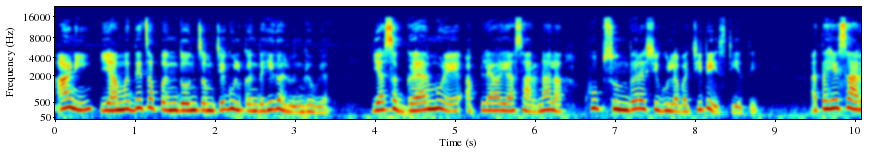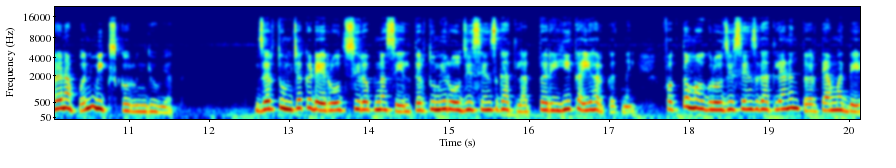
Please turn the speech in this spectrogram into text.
आणि यामध्येच आपण दोन चमचे गुलकंदही घालून घेऊयात. या सगळ्यामुळे आपल्या या सारणाला खूप सुंदर अशी गुलाबाची टेस्ट येते. आता हे सारण आपण मिक्स करून घेऊयात. जर तुमच्याकडे रोज सिरप नसेल तर तुम्ही रोज इसेन्स घातलात तरीही काही हरकत नाही. फक्त मग रोज इसेन्स घातल्यानंतर त्यामध्ये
